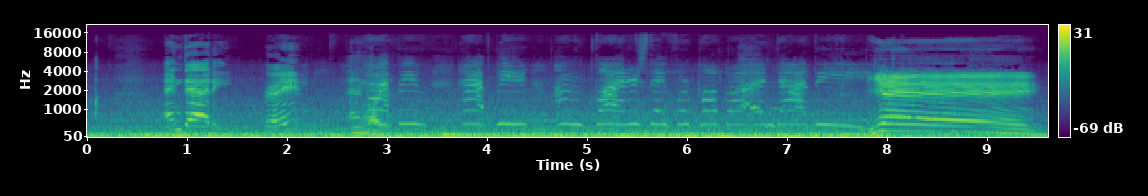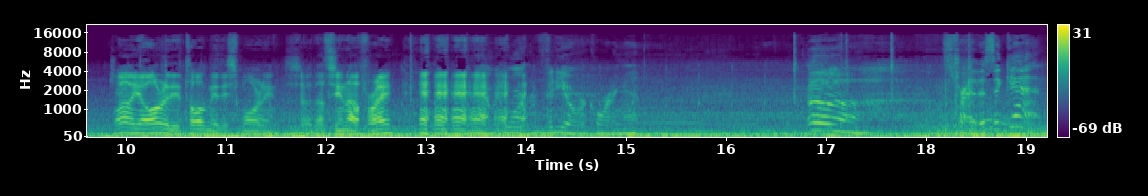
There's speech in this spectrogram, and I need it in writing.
and Daddy, right? And Oh, Happy, happy um, Father's Day for Papa and Daddy. Yay! Well, you already told me this morning, so that's enough, right? yeah, we weren't video recording it. Ugh. Let's try this again.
